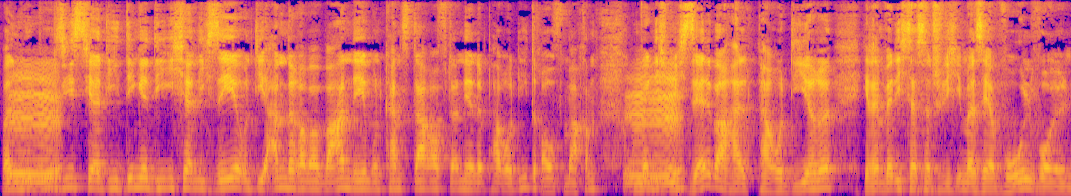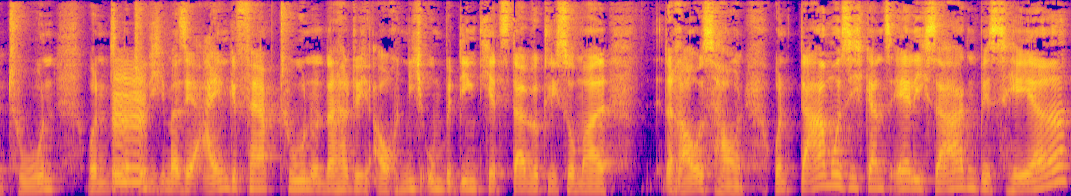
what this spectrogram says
Weil mhm. du, du mhm. siehst ja die Dinge, die ich ja nicht sehe und die andere aber wahrnehmen und kannst darauf dann ja eine Parodie drauf machen. Mhm. Und wenn ich mhm. mich selber halt parodiere, ja, dann werde ich das natürlich immer sehr wohlwollend tun und mhm. natürlich immer sehr eingefärbt tun und dann halt natürlich auch nicht unbedingt jetzt da wirklich so mal raushauen. Und da muss ich ganz ehrlich sagen, bisher,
